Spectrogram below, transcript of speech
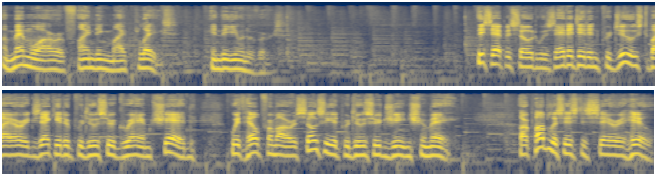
a memoir of finding my place in the universe. This episode was edited and produced by our executive producer, Graham Chedd, with help from our associate producer, Jean Chimay. Our publicist is Sarah Hill.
